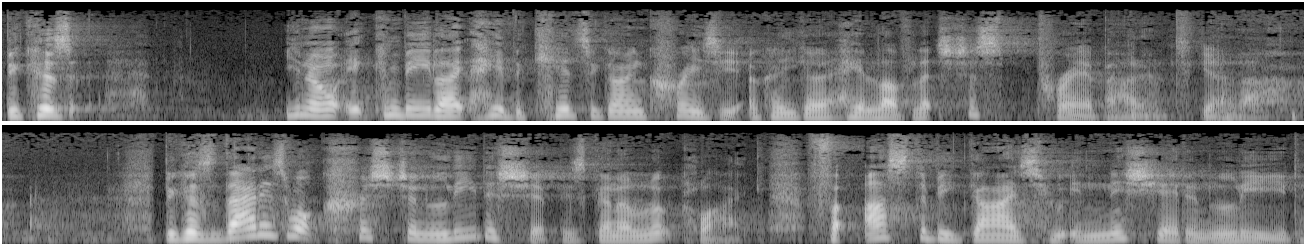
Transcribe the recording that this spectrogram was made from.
Because you know, it can be like, hey, the kids are going crazy. Okay, you go, hey, love, let's just pray about it together. Because that is what Christian leadership is going to look like. For us to be guys who initiate and lead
